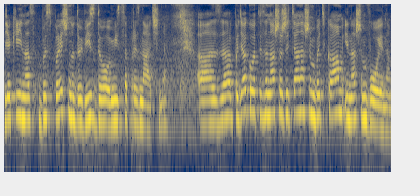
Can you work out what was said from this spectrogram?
який нас безпечно довіз до місця призначення. За подякувати за наше життя нашим батькам і нашим воїнам.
